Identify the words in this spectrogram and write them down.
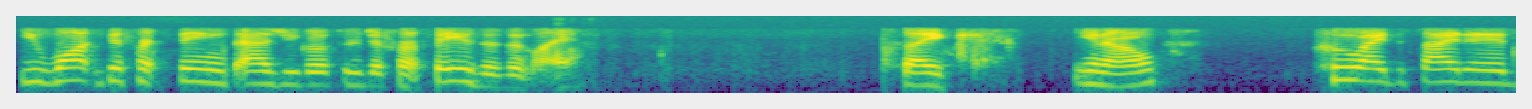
you want different things as you go through different phases in life. Like, you know, who I decided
